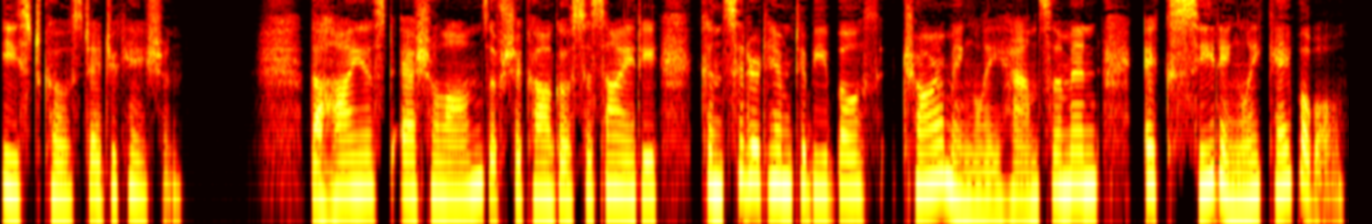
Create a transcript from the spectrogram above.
East Coast education. The highest echelons of Chicago society considered him to be both charmingly handsome and exceedingly capable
